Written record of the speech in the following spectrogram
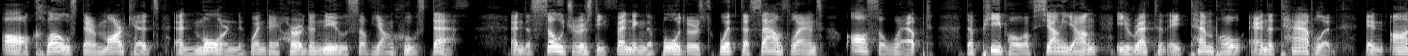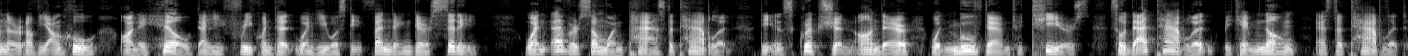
all closed their markets and mourned when they heard the news of Yang Hu's death and the soldiers defending the borders with the southlands also wept. The people of Xiangyang erected a temple and a tablet in honor of Yang Hu on a hill that he frequented when he was defending their city. Whenever someone passed the tablet, the inscription on there would move them to tears, so that tablet became known as the Tablet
